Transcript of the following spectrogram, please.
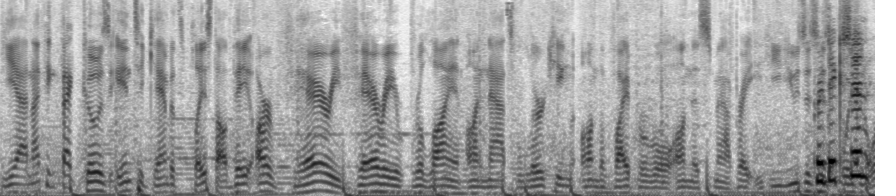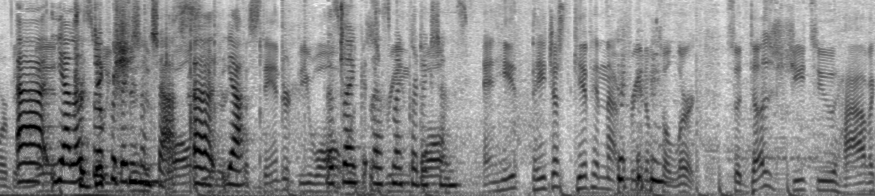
Yeah, and I think that goes into Gambit's playstyle. They are very, very reliant on Nats lurking on the Viper role on this map, right? He uses Prediction? his poison orb Uh, yeah, let's do prediction uses chat. Uh, yeah. The standard B wall Let's make- let's make screens wall, predictions. and he they just give him that freedom to lurk. So does G2 have a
